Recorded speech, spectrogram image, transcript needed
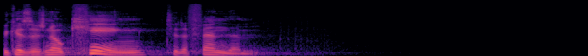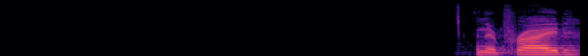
Because there's no king to defend them. In their pride,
